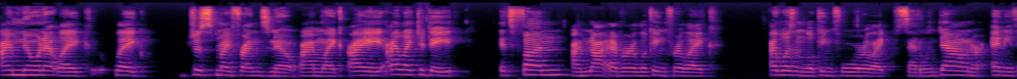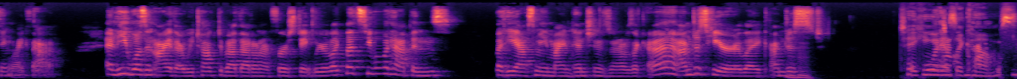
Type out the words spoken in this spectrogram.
I'm known at like, like just my friends know. I'm like, I I like to date. It's fun. I'm not ever looking for like, I wasn't looking for like settling down or anything like that. And he wasn't either. We talked about that on our first date. We were like, let's see what happens. But he asked me my intentions, and I was like, ah, I'm just here. Like, I'm just. Taking it as it comes.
